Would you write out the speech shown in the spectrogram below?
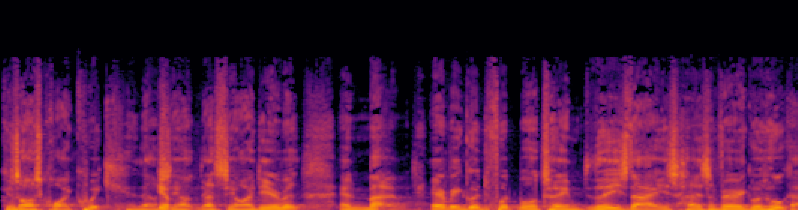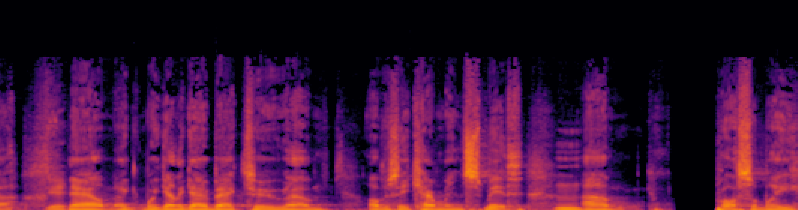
because I was quite quick. That's, Yep. the, that's the idea of it. And every good football team these days has a very good hooker. Yeah. Now uh, we're going to go back to um, obviously Cameron Smith. Mm. Um, possibly,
